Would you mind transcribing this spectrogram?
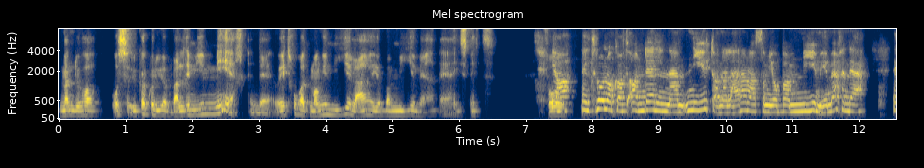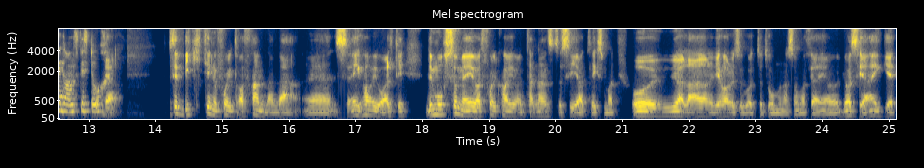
men du har også uker hvor du gjør veldig mye mer enn det. Og jeg tror at mange nye lærere jobber mye mer enn det i snitt. For... Ja, jeg tror nok at andelen eh, nyutdannede lærere som jobber mye, mye mer enn det, er ganske stor. Ja. Det er viktig når folk drar frem den der. Eh, så jeg har jo alltid Det morsomme er jo at folk har jo en tendens til å si at liksom at å, ja, lærerne de har det så godt og to har sommerferie. Og da sier jeg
